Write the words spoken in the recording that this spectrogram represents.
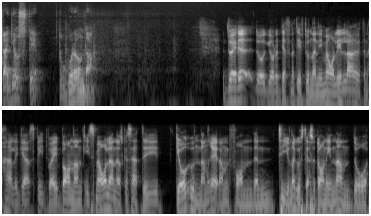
augusti, då går det undan. då, är det, då går det definitivt undan i Målilla, den härliga speedwaybanan i Småland. Jag ska säga att det går undan redan från den 10 augusti, alltså dagen innan då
